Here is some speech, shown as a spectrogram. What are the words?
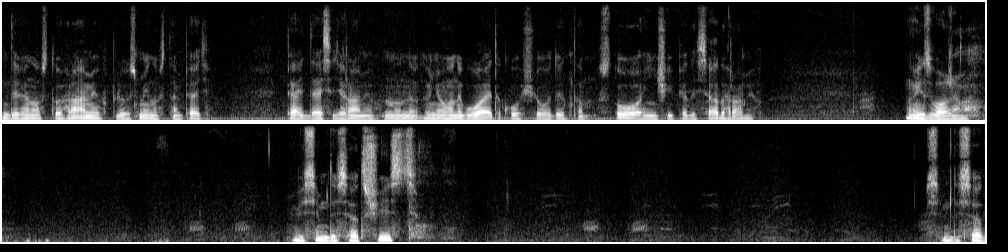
90 грамів, плюс-мінус там 5 5-10 грамів. Ну, в нього не буває такого, що один там 100, а інший 50 грамів. Ну і зважимо. 86. Сімдесят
